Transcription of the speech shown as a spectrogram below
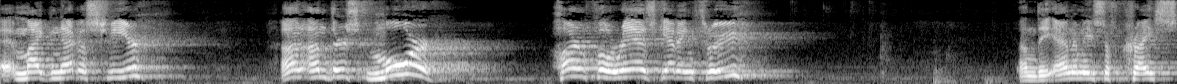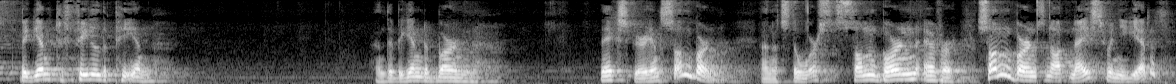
uh, magnetosphere, and, and there's more harmful rays getting through. And the enemies of Christ begin to feel the pain. And they begin to burn. They experience sunburn. And it's the worst sunburn ever. Sunburn's not nice when you get it.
